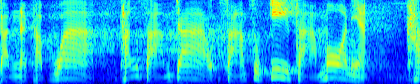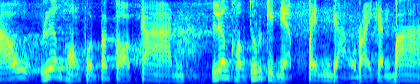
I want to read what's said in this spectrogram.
กันนะครับว่าทั้ง 3 เจ้า 3 สุกี้ 3 หม้อเนี่ยเขาเรื่องของผลประกอบการเรื่องของธุรกิจเนี่ยเป็นอย่างไรกันบ้าง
